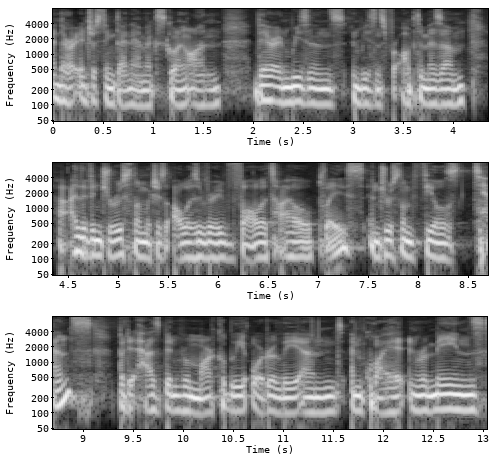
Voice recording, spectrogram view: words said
And there are interesting dynamics going on there and reasons and reasons for optimism. Uh, I live in Jerusalem, which is always a very volatile place, and Jerusalem feels tense, but it has been remarkably orderly and, and quiet and remains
